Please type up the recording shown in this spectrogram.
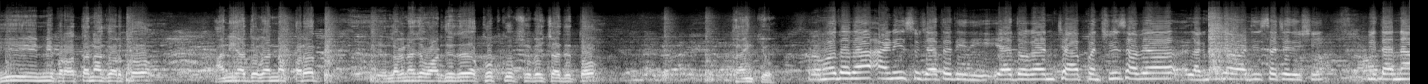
ही मी प्रार्थना करतो. आणि या दोघांना परत लग्नाच्या वाढदिवसाच्या खूप खूप शुभेच्छा देतो. थँक्यू प्रमोदादा आणि सुजाता दिदी या दोघांच्या पंचवीसाव्या लग्नाच्या वाढदिवसाच्या दिवशी मी त्यांना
